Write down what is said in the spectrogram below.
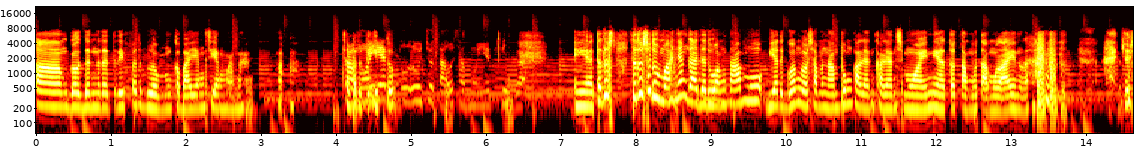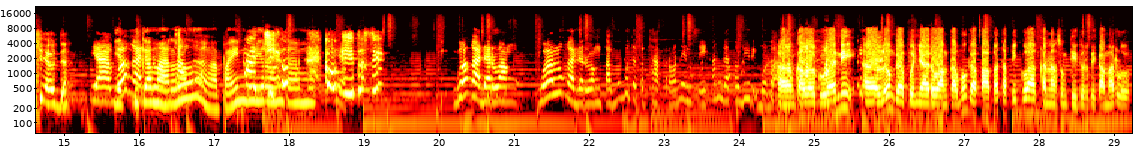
em, golden retriever belum kebayang sih yang mana. Seperti Samoyed itu. lucu tahu Samoyed juga. Iya terus terus rumahnya nggak ada ruang tamu biar gua nggak usah menampung kalian-kalian semua ini atau tamu-tamu lain lah. Jadi ya udah ya ya gua di nggak ada kamar ruang lu tamu. lah ngapain gue di ruang tamu. Kok Iya. gitu sih? Gua nggak ada ruang gua lu nggak ada ruang tamu gua tetap satronin sih. Kan nggak tahu diri bodoh Em, kalau gua nih, eh, lu nggak punya ruang tamu gak apa-apa, tapi gua akan langsung tidur di kamar lu.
